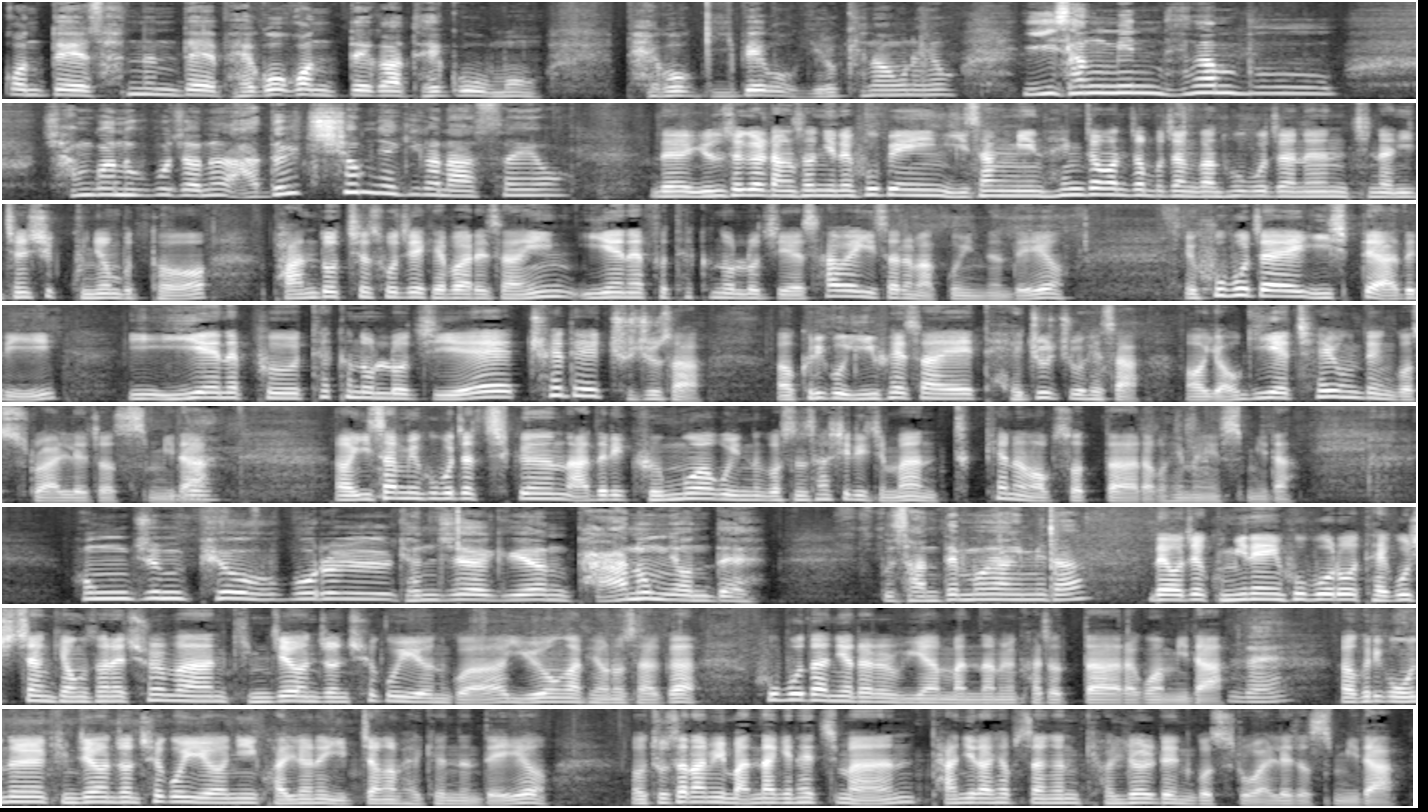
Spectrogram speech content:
원대에 샀는데 100억 원대가 되고 뭐 100억, 200억 이렇게 나오네요. 이상민 행안부 장관 후보자는 아들 취업 얘기가 나왔어요. 네, 윤석열 당선인의 후배인 이상민 행정안전부 장관 후보자는 지난 2019년부터 반도체 소재 개발 회사인 ENF 테크놀로지의 사회 이사를 맡고 있는데요. 후보자의 20대 아들이 이 ENF 테크놀로지의 최대 주주사 어, 그리고 이 회사의 대주주 회사 어, 여기에 채용된 것으로 알려졌습니다. 네. 어, 이상민 후보자 측은 아들이 근무하고 있는 것은 사실이지만 특혜는 없었다라고 해명했습니다. 홍준표 후보를 견제하기 위한 반옥연대 무산된 모양입니다. 네, 어제 국민의힘 후보로 대구시장 경선에 출마한 김재원 전 최고위원과 유영아 변호사가 후보 단일화를 위한 만남을 가졌다라고 합니다. 네. 어, 그리고 오늘 김재원 전 최고위원이 관련해 입장을 밝혔는데요. 어, 두 사람이 만나긴 했지만 단일화 협상은 결렬된 것으로 알려졌습니다.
